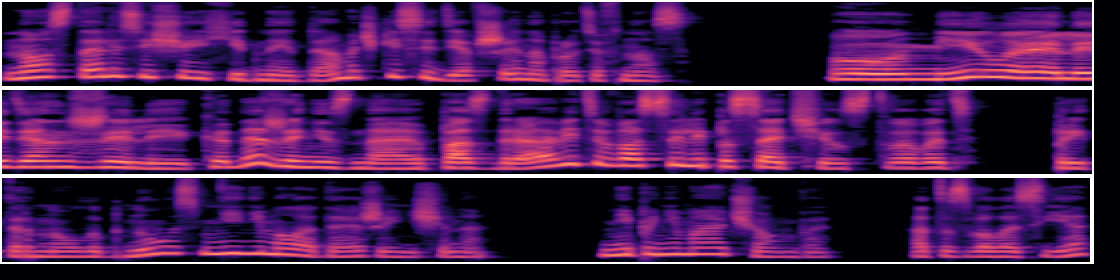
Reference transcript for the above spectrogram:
Но остались еще и хидные дамочки, сидевшие напротив нас. «О, милая леди Анжелика, даже не знаю, поздравить вас или посочувствовать!» Приторно улыбнулась мне немолодая женщина. «Не понимаю, о чем вы», — отозвалась я,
